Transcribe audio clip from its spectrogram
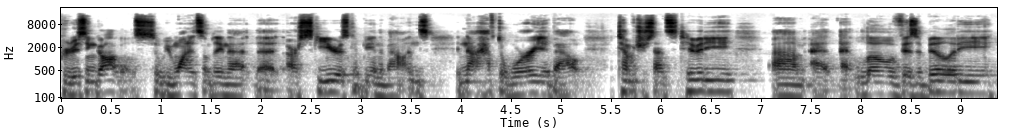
producing goggles. So we wanted something that that our skiers could be in the mountains and not have to worry about temperature sensitivity um, at, at low visibility.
